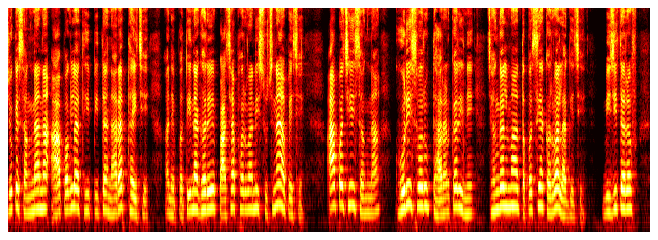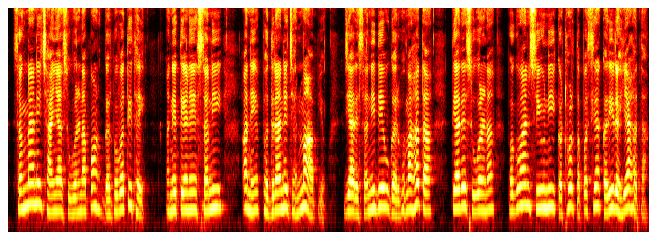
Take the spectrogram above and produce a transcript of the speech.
જોકે સંજ્ઞાના આ પગલાંથી પિતા નારાજ થાય છે અને પતિના ઘરે પાછા ફરવાની સૂચના આપે છે. આ પછી સંજ્ઞા ઘોડી સ્વરૂપ ધારણ કરીને જંગલમાં તપસ્યા કરવા લાગે છે. બીજી તરફ સંજ્ઞાની છાયા સુવર્ણા પણ ગર્ભવતી થઈ અને તેણે શનિ અને ભદ્રાને જન્મ આપ્યો. જ્યારે શનિદેવ ગર્ભમાં હતા, ત્યારે સુવર્ણા ભગવાન શિવની કઠોર તપસ્યા કરી રહ્યા હતા.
